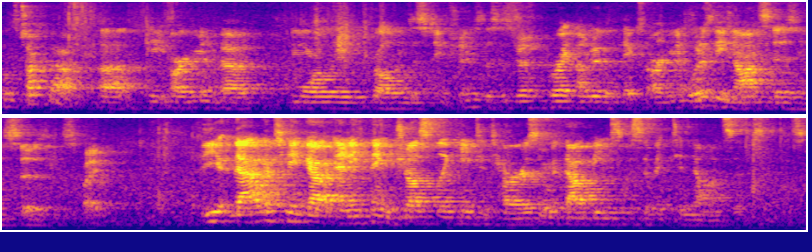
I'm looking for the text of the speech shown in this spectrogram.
Let's talk about uh, the argument about morally relevant distinctions. This is just right under the Picks argument. What is the non-citizen citizen spike? The, that would take out anything just linking to terrorism without being specific to non-citizens.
